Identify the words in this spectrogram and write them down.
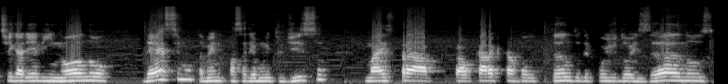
chegaria ali em nono, décimo, também não passaria muito disso, mas para o cara que está voltando depois de dois anos,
